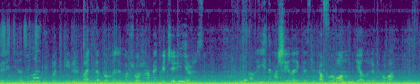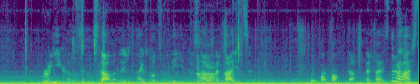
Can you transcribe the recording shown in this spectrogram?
переділа. Нема тих батьків, він батька дома нема. Що ж робити? Вечеріє вже. Але їде машина якась така фургоном діло легкова. Проїхала, стала, ну я ж знаю, хто це куди їде. Стала, вертається. Так? Так, вертається. Здрасте,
